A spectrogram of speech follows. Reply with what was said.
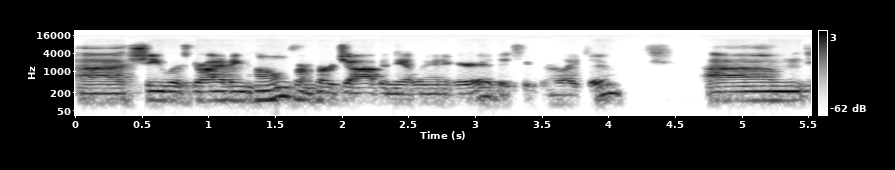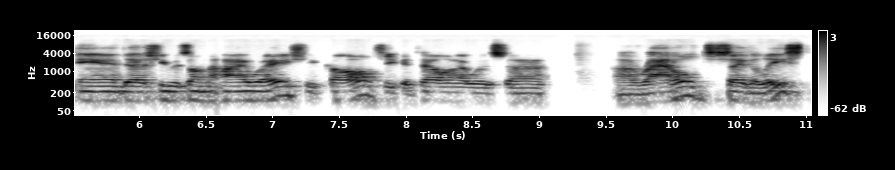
Uh, she was driving home from her job in the Atlanta area that you can relate to. Um, and uh, she was on the highway. She called. She could tell I was uh, uh, rattled, to say the least.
